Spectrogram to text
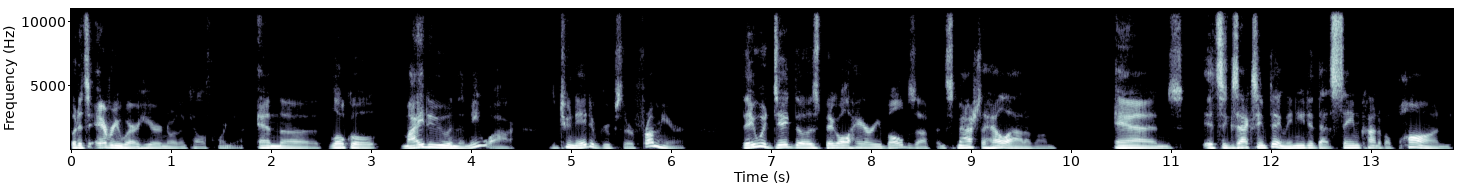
But it's everywhere here in Northern California. And the local Maidu and the Miwok, the two native groups that are from here, they would dig those big old hairy bulbs up and smash the hell out of them. And it's exact same thing. They needed that same kind of a pond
